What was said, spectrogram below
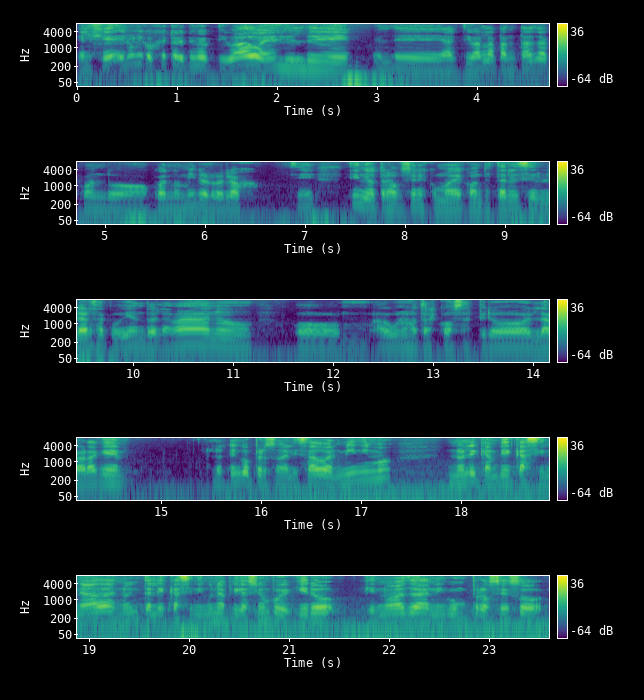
El, único gesto que tengo activado es el de, el de activar la pantalla cuando, cuando miro el reloj. Tiene otras opciones como de contestar el celular sacudiendo la mano o algunas otras cosas, pero la verdad que lo tengo personalizado al mínimo, no le cambié casi nada, no instalé casi ninguna aplicación porque quiero que no haya ningún proceso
